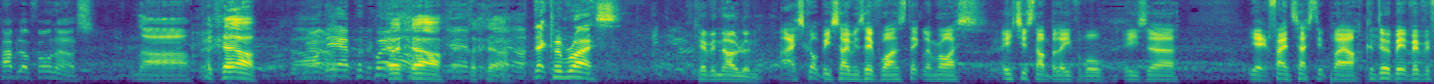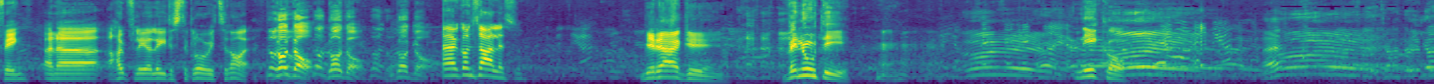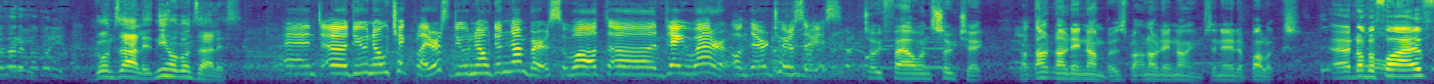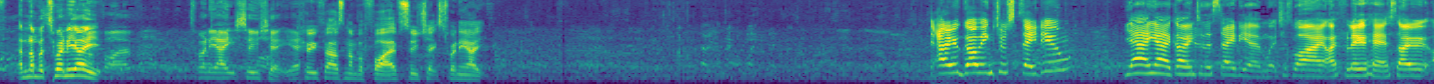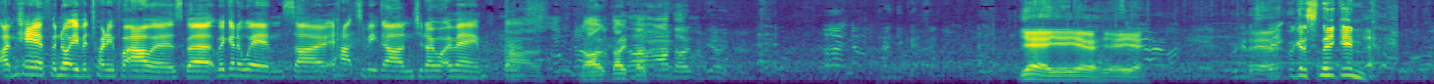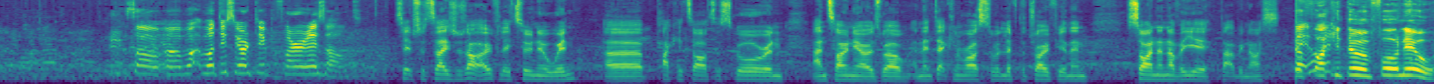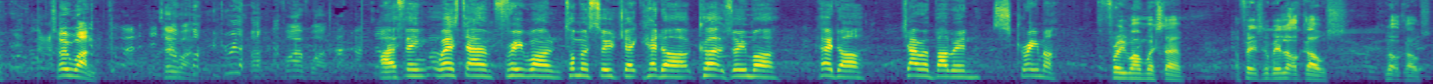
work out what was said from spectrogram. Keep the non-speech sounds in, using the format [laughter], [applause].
Pablo Fornals. Nah, Paqueta. Oh, yeah, Paqueta. Paqueta. Declan Rice. Kevin Nolan. Ah, it's got to be same as everyone's. Declan Rice. He's just unbelievable. He's uh, yeah, a fantastic player. Can do a bit of everything, and uh, hopefully he'll lead us to glory tonight. Dodo. Dodo. Dodo. Uh, Gonzalez. Biraghi. Venuti. Nico. Gonzalez. Nijo Gonzalez. And uh, do you know Czech players? Do you know the numbers? What uh, they wear on their jerseys? Coufal and Souček. I don't know their numbers, but I know their names, and they're the bollocks. Uh, number five and number 28. 28 Souček, yeah. Coufal's number five, Souček's 28. Are you going to stadium? Yeah, yeah, going to the stadium, which is why I flew here. So I'm here for not even 24 hours, but we're going to win, so it had to be done. Do you know what I mean? No, they do. I don't. [laughs] Yeah, yeah, yeah, yeah, yeah. We're going to sneak, we're gonna sneak in. So uh, what, what is your tip for a result? Tips for today's result, hopefully a 2 0 win. Uh, Paquetá to score and Antonio as well. And then Declan Rice to lift the trophy and then sign another year. That would be nice. What the fucking doing 4 0. 2 1. 2 1. 5 1. I think West Ham 3 1. Thomas Souček, header. Kurt Zouma, header. Jarrod Bowen, screamer. 3 1 West Ham. I think it's going to be a lot of goals. A lot of goals.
